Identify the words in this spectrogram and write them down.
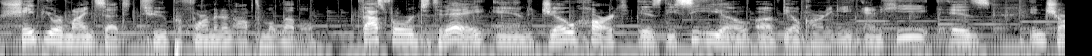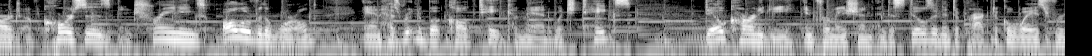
shape your mindset to perform at an optimal level. Fast forward to today, and Joe Hart is the CEO of Dale Carnegie, and he is in charge of courses and trainings all over the world and has written a book called Take Command, which takes Dale Carnegie information and distills it into practical ways for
